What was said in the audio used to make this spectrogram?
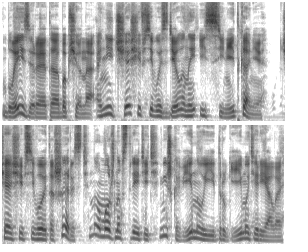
Блейзеры – это обобщенно, они чаще всего сделаны из синей ткани. Чаще всего это шерсть, но можно встретить мешковину и другие материалы.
